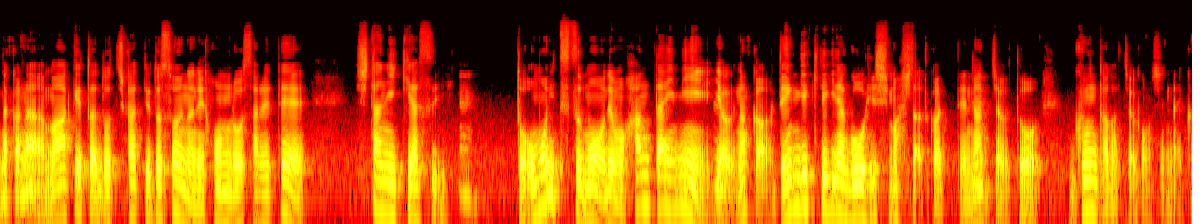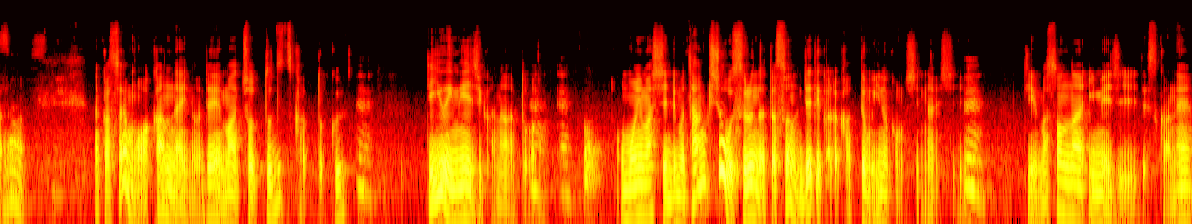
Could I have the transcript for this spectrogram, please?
だからマーケットはどっちかっていうとそういうのに翻弄されて下に行きやすい。と思いつつもでも反対にいやなんか電撃的な合意しましたとかってなっちゃうとぐんと上がっちゃうかもしれないから、なんかそれはもう分かんないので、まあ、ちょっとずつ買っとくっていうイメージかなとは思いますしでも短期勝負するんだったらそういうの出てから買ってもいいのかもしれないし、っていう、まあ、そんなイメージですかね。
